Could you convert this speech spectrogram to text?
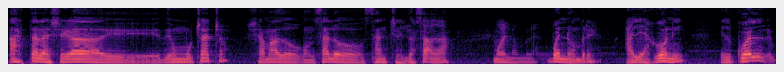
hasta la llegada de, de un muchacho llamado Gonzalo Sánchez Lozada, Buen nombre. buen nombre, alias Goni, el cual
